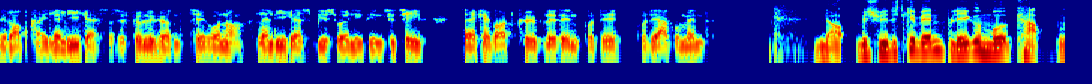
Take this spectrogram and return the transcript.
et opgør i La Liga, så selvfølgelig hører den til under La Ligas visuelle identitet. Så jeg kan godt købe lidt ind på det, på det argument. Nå, hvis vi lige skal vende blikket mod kampen.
